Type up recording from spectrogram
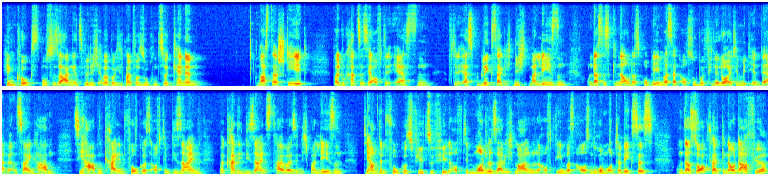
hinguckst, musst du sagen, jetzt will ich aber wirklich mal versuchen zu erkennen, was da steht, weil du kannst es ja auf den ersten auf den ersten Blick, sage ich, nicht mal lesen. Und das ist genau das Problem, was halt auch super viele Leute mit ihren Werbeanzeigen haben. Sie haben keinen Fokus auf dem Design. Man kann die Designs teilweise nicht mal lesen. Die haben den Fokus viel zu viel auf dem Model, sage ich mal, oder auf dem, was außenrum unterwegs ist. Und das sorgt halt genau dafür,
